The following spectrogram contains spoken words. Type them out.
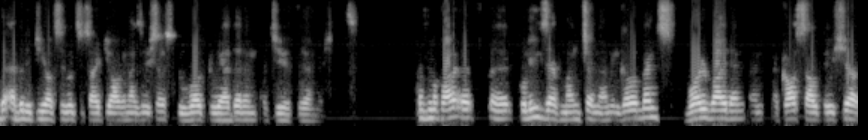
the ability of civil society organizations to work together and achieve their missions. As my uh, uh, colleagues have mentioned, I mean, governments worldwide and, and across South Asia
